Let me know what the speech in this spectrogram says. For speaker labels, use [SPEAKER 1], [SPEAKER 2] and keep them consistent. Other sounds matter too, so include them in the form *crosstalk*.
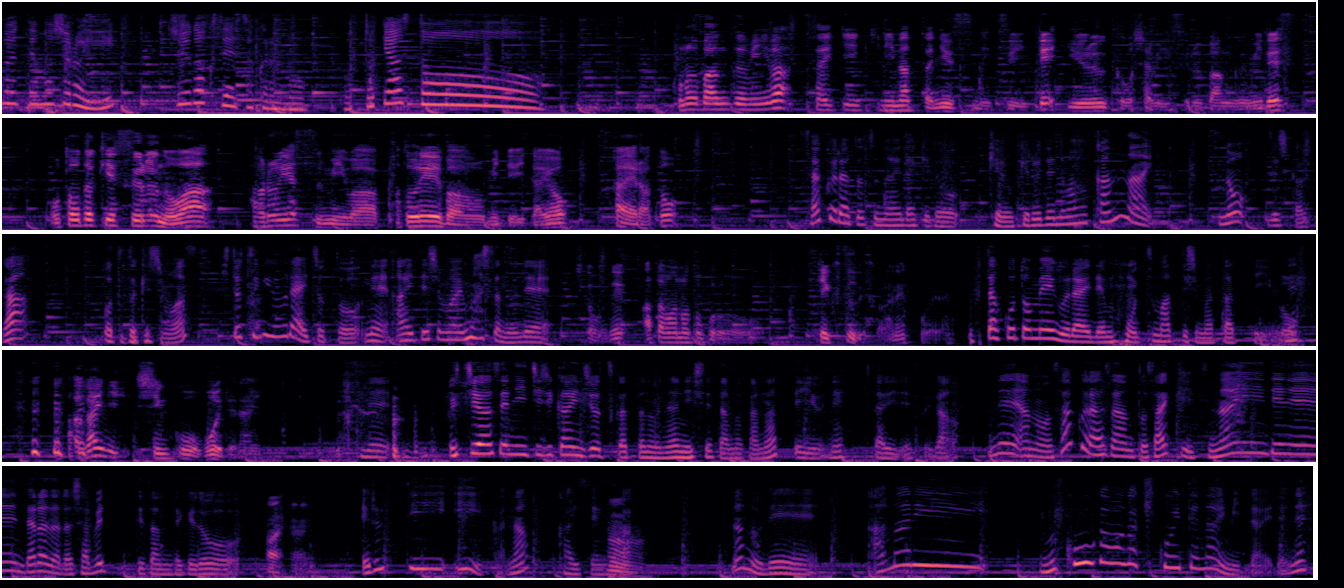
[SPEAKER 1] ムって面白い？中学生さくらのポッドキャスト。
[SPEAKER 2] この番組は最近気になったニュースについてゆるーくおしゃべりする番組です。お届けするのは、春休みはパトレーバーを見ていたよ、カエラと、
[SPEAKER 3] さくらと繋いだけど、ケロケロでわかんない。のジェシカがお届けします。一月ぐらいちょっとね、空いてしまいましたので、
[SPEAKER 2] しかもね、頭のところ、テイク2ですからね、これ。
[SPEAKER 3] 二言目ぐらいでもう詰まってしまったっていうね。
[SPEAKER 2] 互いに進行を覚えてないっていう。
[SPEAKER 3] ね、打ち合わせに1時間以上使ったのに何してたのかなっていうね、二人ですが。で、あの、さくらさんとさっき繋いでね、だらだら喋ってたんだけど、
[SPEAKER 2] はいはい。
[SPEAKER 3] LTE かな？回線が。
[SPEAKER 2] うん。
[SPEAKER 3] なので、あまり向こう側が聞こえてないみたいでね。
